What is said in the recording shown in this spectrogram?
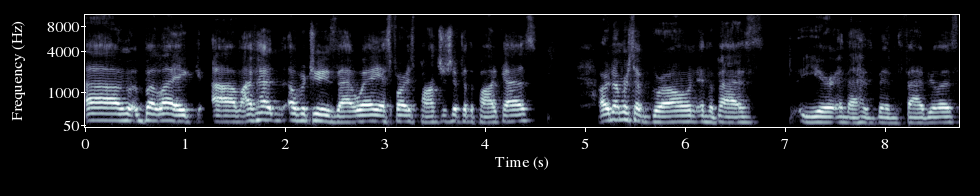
Um, but like um, I've had opportunities that way as far as sponsorship for the podcast. Our numbers have grown in the past year and that has been fabulous.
